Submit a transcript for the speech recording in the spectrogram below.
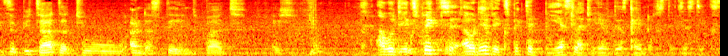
it's a bit harder to understand, but I would expect I would have expected Biesla to have this kind of statistics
